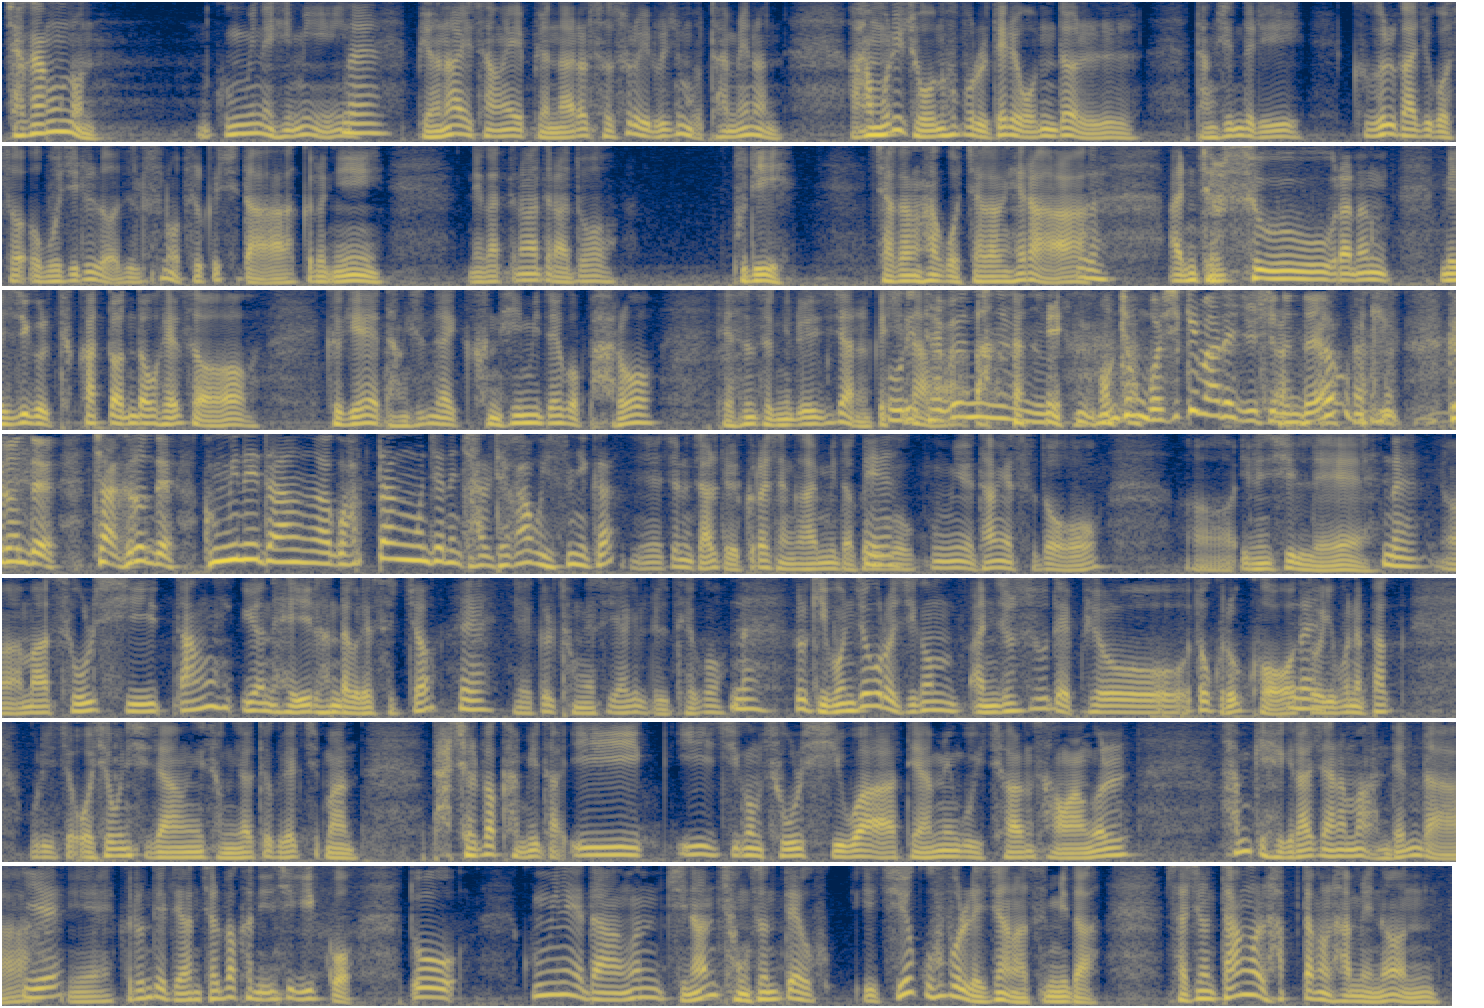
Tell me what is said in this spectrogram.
자강론 국민의힘이 네. 변화 이상의 변화를 스스로 이루지 못하면은 아무리 좋은 후보를 데려온들 당신들이 그걸 가지고서 어부지를 얻을 수는 없을 것이다. 그러니 내가 떠나더라도 부디 자강하고 자강해라. 네. 안철수라는 매직을 특화 떤다고 해서 그게 당신들에게 큰 힘이 되고 바로 대선 승리를 이루지 않을 것이다. 우리 대변인님 엄청 멋있게 말해 주시는데요. 그런데 자 그런데 국민의당하고 합당 문제는 잘 돼가고 있습니까? 예, 저는 잘 될 거라 생각합니다. 그리고 국민의당에서도 어, 이런 시일 내에 네. 어, 아마 서울시 당 위원 회의를 한다고 그랬었죠. 네. 예, 그걸 통해서 이야기를 드릴 테고. 네. 그리고 기본적으로 지금 안철수 대표도 그렇고 네. 또 이번에 박 우리 저 오세훈 시장이 정리할 때 그랬지만 다 절박합니다. 이, 이 지금 서울시와 대한민국이 처한 상황을 함께 해결하지 않으면 안 된다. 예. 그런 데 대한 절박한 인식이 있고 또 국민의당은 지난 총선 때이 지역구 후보를 내지 않았습니다. 사실은 당을 합당을 하면은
